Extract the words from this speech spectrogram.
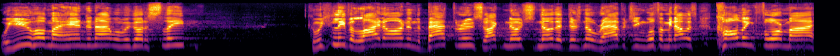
will you hold my hand tonight when we go to sleep? Can we leave a light on in the bathroom so I can know, know that there's no ravaging wolf? I mean, I was calling for my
